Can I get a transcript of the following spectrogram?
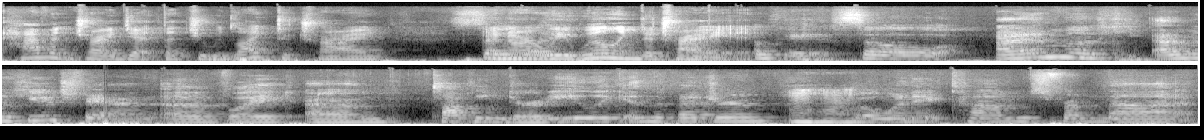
haven't tried yet that you would like to try? So, and are we willing to try it? Okay, so I'm a hu- I'm a huge fan of like um, talking dirty like in the bedroom, Mhm. but when it comes from that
